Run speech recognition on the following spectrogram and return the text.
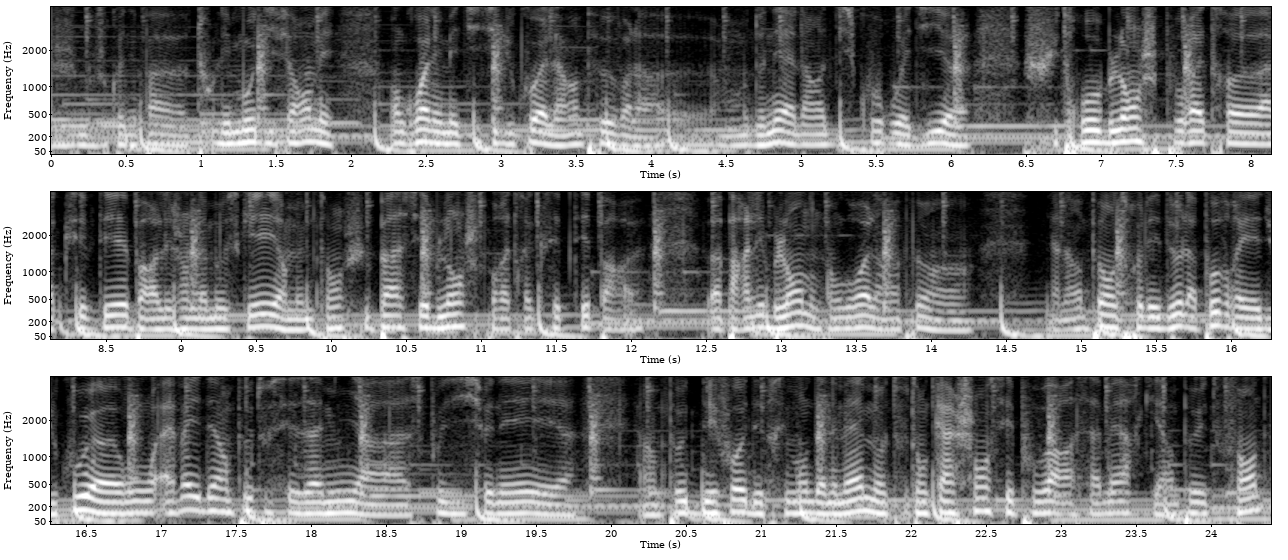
je, je, connais pas tous les mots différents, mais en gros elle est métisse et du coup elle a un peu, voilà, à un moment donné elle a un discours où elle dit je suis trop blanche pour être acceptée par les gens de la mosquée et en même temps je suis pas assez blanche pour être acceptée par, par les blancs, donc en gros elle a un peu elle est un peu entre les deux, la pauvre, et du coup, elle va aider un peu tous ses amis à se positionner, un peu des fois au détriment d'elle-même, tout en cachant ses pouvoirs à sa mère qui est un peu étouffante.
